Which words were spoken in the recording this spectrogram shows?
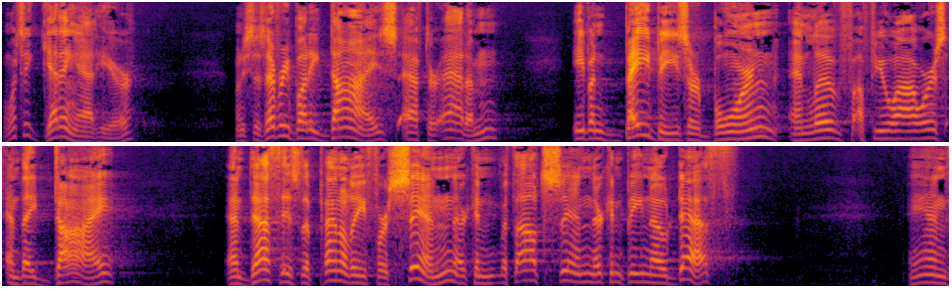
What's he getting at here? When he says everybody dies after Adam, even babies are born and live a few hours and they die. And death is the penalty for sin. There can, without sin, there can be no death. And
